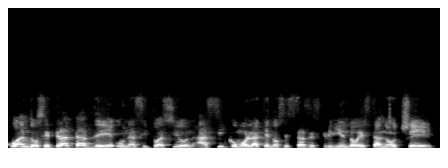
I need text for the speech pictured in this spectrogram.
cuando se trata de una situación así como la que nos estás describiendo esta noche,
